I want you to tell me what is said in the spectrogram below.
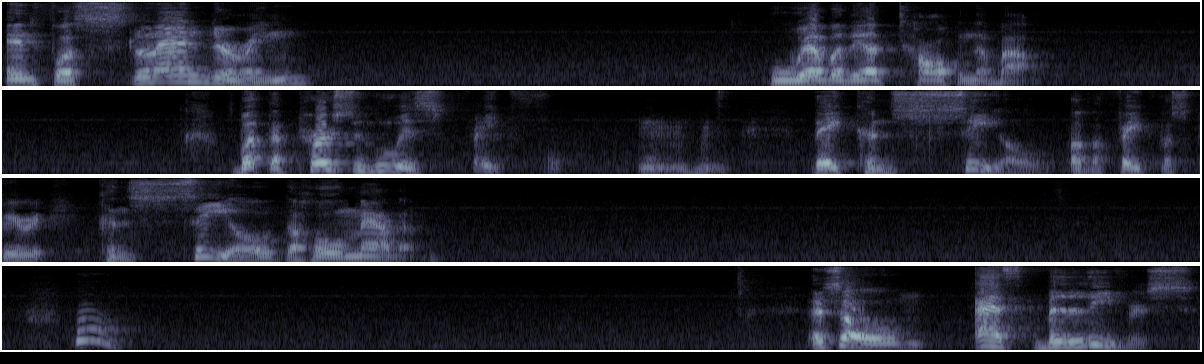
and for slandering whoever they're talking about. But the person who is faithful, mm-hmm, they conceal, of the faithful spirit, conceal the whole matter. And so, as believers,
